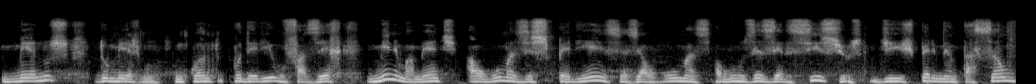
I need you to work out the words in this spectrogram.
menos do mesmo, enquanto poderiam fazer minimamente algumas experiências e algumas, alguns exercícios de experimentação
